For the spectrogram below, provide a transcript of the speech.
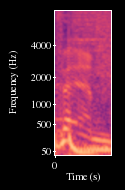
ZFM.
